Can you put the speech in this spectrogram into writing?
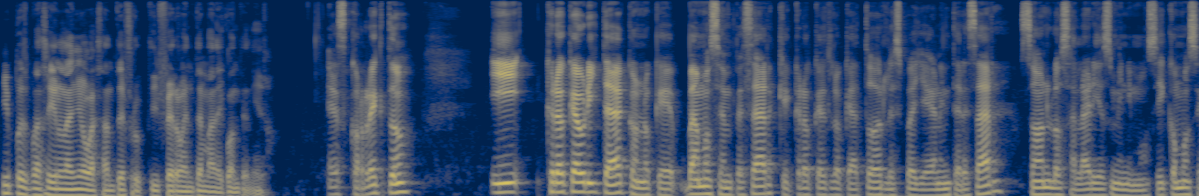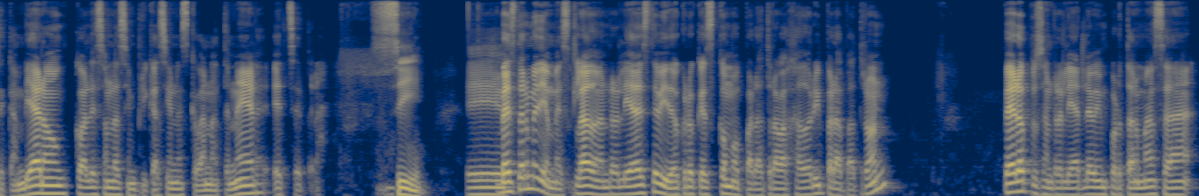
y pues va a ser un año bastante fructífero en tema de contenido. Es correcto. Y creo que ahorita con lo que vamos a empezar, que creo que es lo que a todos les puede llegar a interesar, son los salarios mínimos y cómo se cambiaron, cuáles son las implicaciones que van a tener, etcétera. Sí. Va a estar medio mezclado. En realidad este video creo que es como para trabajador y para patrón pero pues en realidad le va a importar más a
